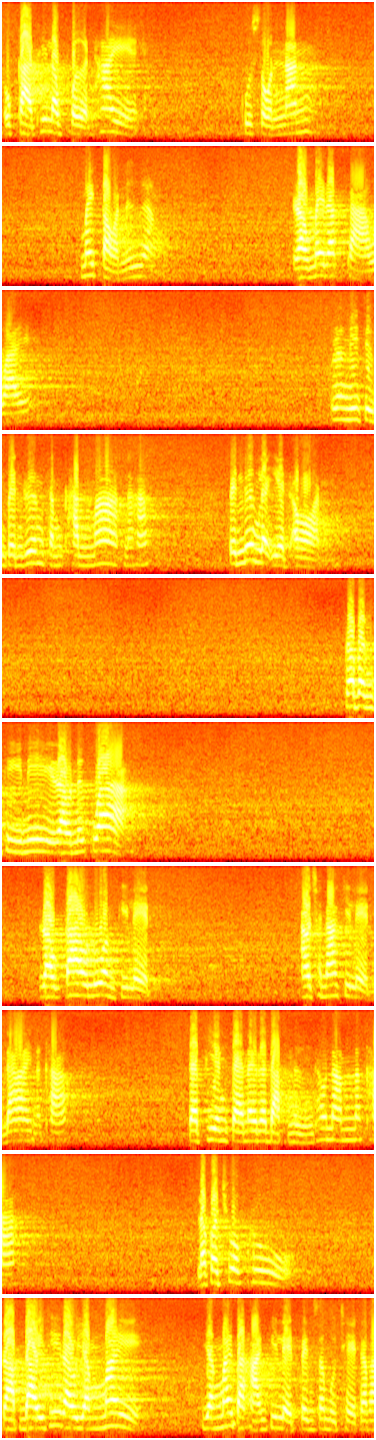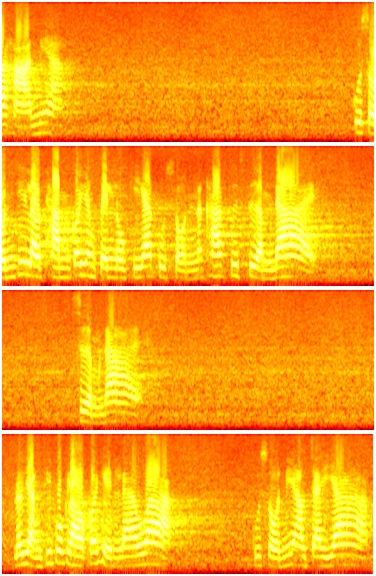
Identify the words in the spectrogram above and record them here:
โอกาสที่เราเปิดให้กุศลนั้น ไม่ต่อเนื่อง เราไม่รักษาไว้ เรื่องนี้จึงเป็นเรื่องสำคัญมากนะคะ เป็นเรื่องละเอียดอ่อน เพราะบางทีนี่เรานึกว่า เราก้าวล่วงกิเลส เอาชนะกิเลสได้นะคะ แต่เพียงแต่ในระดับหนึ่งเท่านั้นนะคะ แล้วก็ชั่วครู่ตราบใดที่เรายังไม่ยังไม่ประหารกิเลสเป็นสมุทเฉตประหารเนี่ย กุศลที่เราทำก็ยังเป็นโลกิยากุศลนะคะ คือเสื่อมได้ เสื่อมได้ แล้วอย่างที่พวกเราก็เห็นแล้วว่า กุศลนี่เอาใจยาก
